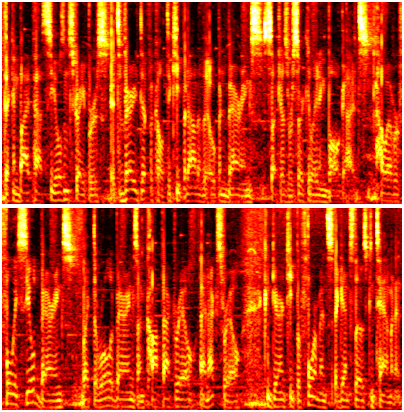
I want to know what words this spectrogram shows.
that can bypass seals and scrapers, it's very difficult to keep it out of the open bearings, such as recirculating ball guides. However, fully sealed bearings, like the roller bearings on compact rail and X-Rail, can guarantee performance against those contaminant.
